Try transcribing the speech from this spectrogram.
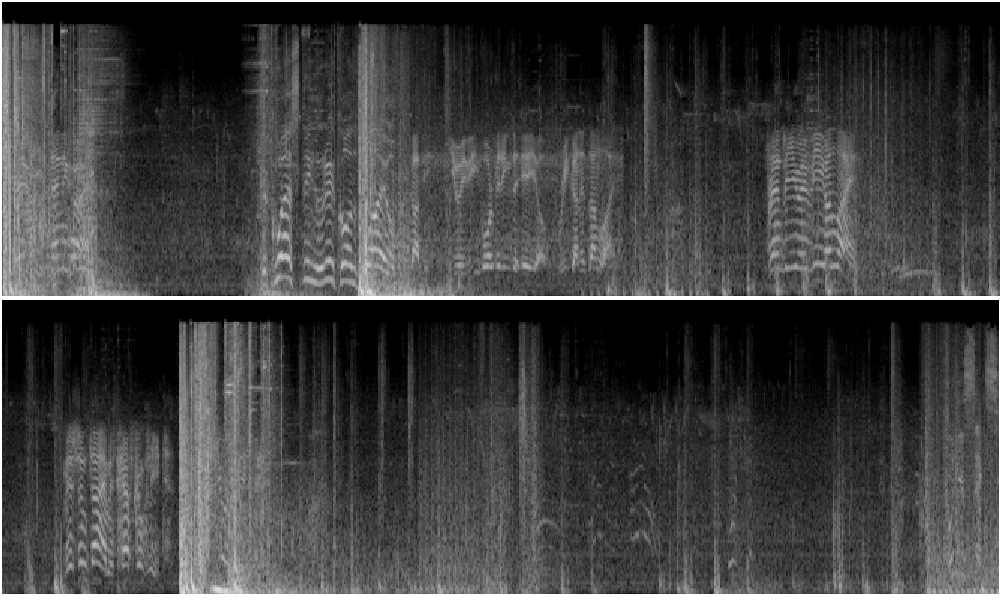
UAV standing by. Requesting recon flyover. Copy. UAV orbiting the AO. Recon is online. Friendly UAV online. Mission time is half complete. Secure the victory. On your six.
